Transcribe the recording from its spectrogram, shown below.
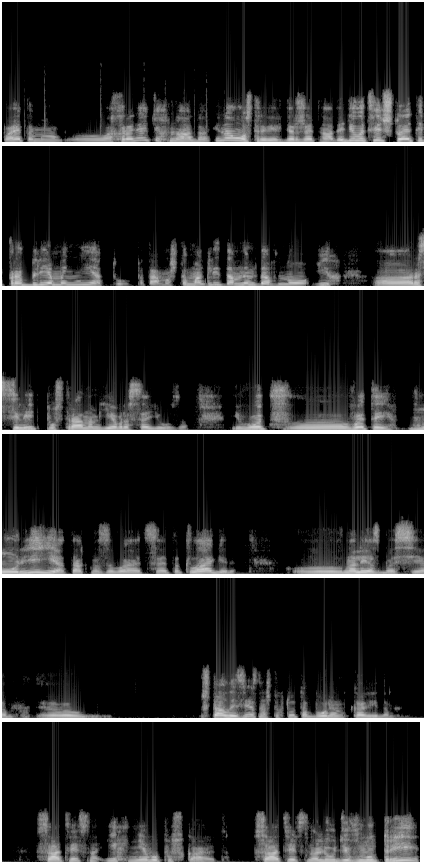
Поэтому э, охранять их надо, и на острове их держать надо. И делать вид, что этой проблемы нету, потому что могли давным-давно их э, расселить по странам Евросоюза. И вот э, в этой Мурие, так называется этот лагерь э, на Лесбосе, э, стало известно, что кто-то болен ковидом. Соответственно, их не выпускают. Соответственно, люди внутри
